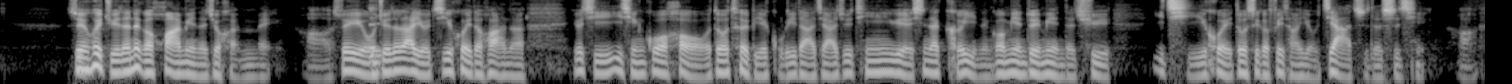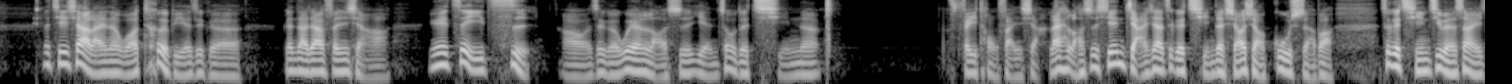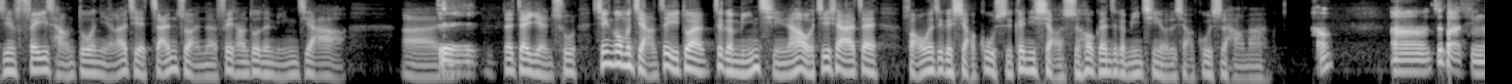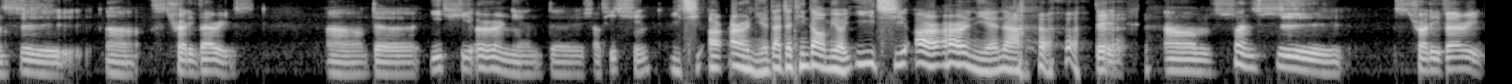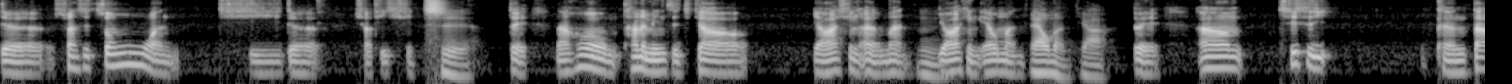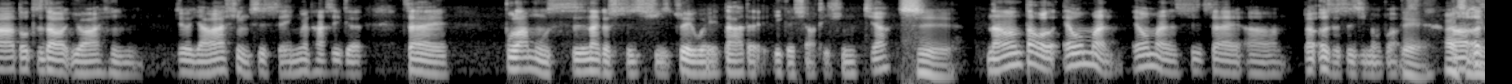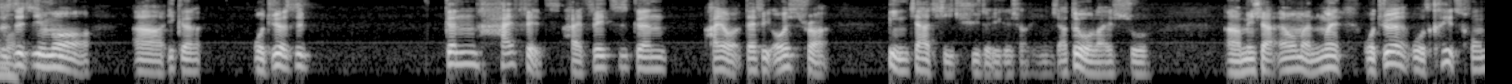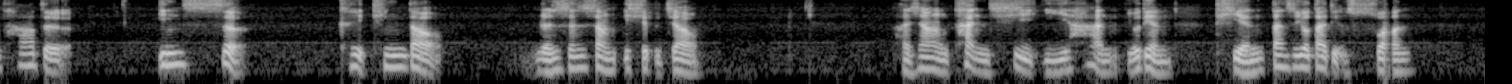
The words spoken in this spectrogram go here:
所以会觉得那个画面呢就很美。”啊，所以我觉得大家有机会的话呢，尤其疫情过后，我都特别鼓励大家去听音乐。现在可以能够面对面的去一起一会，都是一个非常有价值的事情啊。那接下来呢，我要特别这个跟大家分享啊，因为这一次啊，这个威廉老师演奏的琴呢。非同凡响。来，老师先讲一下这个琴的小小故事，好不好？这个琴基本上已经非常多年了，而且辗转了非常多的名家啊，呃，在在演出。先跟我们讲这一段这个民琴，然后我接下来再访问这个小故事，跟你小时候跟这个民琴有的小故事，好吗？好，嗯、呃，这把琴是呃 Stradivarius。嗯的，一七二二年的小提琴，一七二二年，大家听到没有？一七二二年呐、啊，对，嗯，算是 Stradivari 的，算是中晚期的小提琴，是，对，然后他的名字叫姚阿信·埃尔曼，嗯，姚阿信·埃尔曼，埃尔曼，呀，对，嗯，其实可能大家都知道姚阿信。就姚阿信是谁？因为他是一个在布拉姆斯那个时期最伟大的一个小提琴家。是，然后到了 Elman，Elman 是在呃二十世纪末，不好意思，呃，二十世纪末，呃，一个我觉得是跟 Heifetz 海菲兹跟还有 David Oistrakh 并驾齐驱的一个小提琴家。对我来说，呃，Michael Elman，因为我觉得我可以从他的音色可以听到人身上一些比较很像叹气、遗憾，有点甜，但是又带点酸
